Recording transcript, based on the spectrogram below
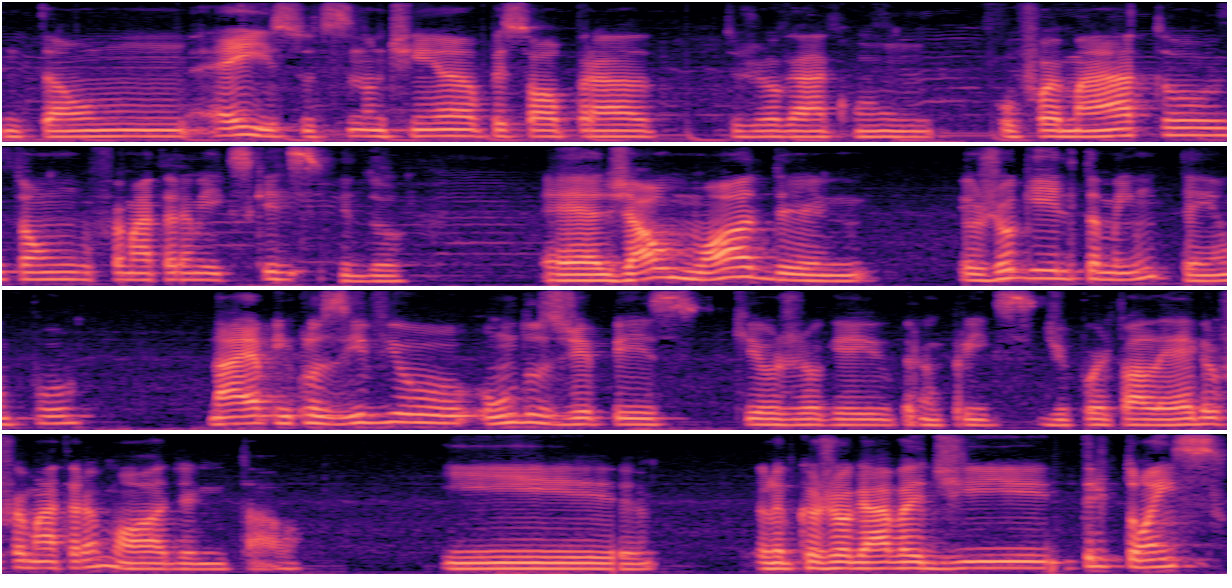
Então, é isso. Se não tinha o pessoal pra tu jogar com o formato, então o formato era meio que esquecido. É, já o Modern, eu joguei ele também um tempo. Na época, inclusive, o- um dos GPs que eu joguei o Grand Prix de Porto Alegre, o formato era Modern e tal. E eu lembro que eu jogava de Tritões,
